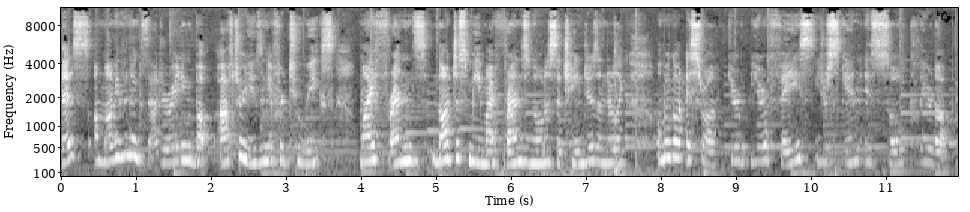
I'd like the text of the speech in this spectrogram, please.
This, I'm not even exaggerating, but after using it for two weeks, my friends, not just me, my friends notice the changes and they're like, oh my god, Isra, your, your face, your skin is so cleared up.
